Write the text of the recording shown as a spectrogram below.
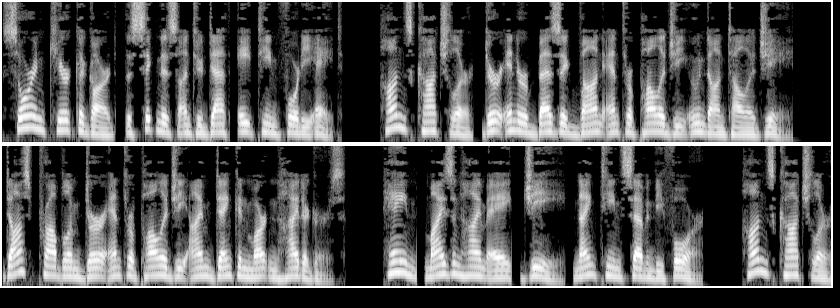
Soren Kierkegaard, The Sickness unto Death, 1848. Hans Kochler, Der Inner von Anthropologie und Ontologie. Das Problem der Anthropologie im Denken Martin Heideggers. Hain, Meisenheim A. G., 1974. Hans Kochler,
